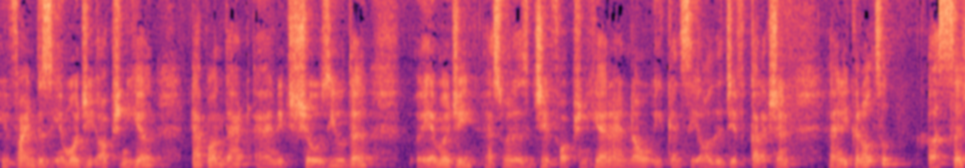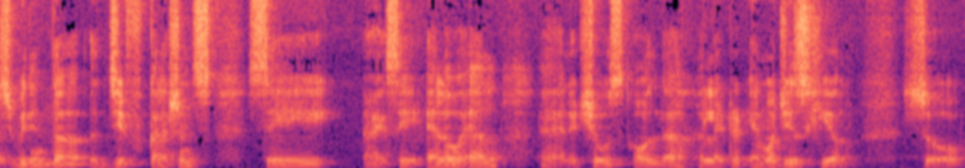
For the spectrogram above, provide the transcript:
you find this emoji option here. Tap on that and it shows you the emoji as well as gif option here. And now you can see all the gif collection. And you can also uh, search within the gif collections. Say I say LOL and it shows all the related emojis here. So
